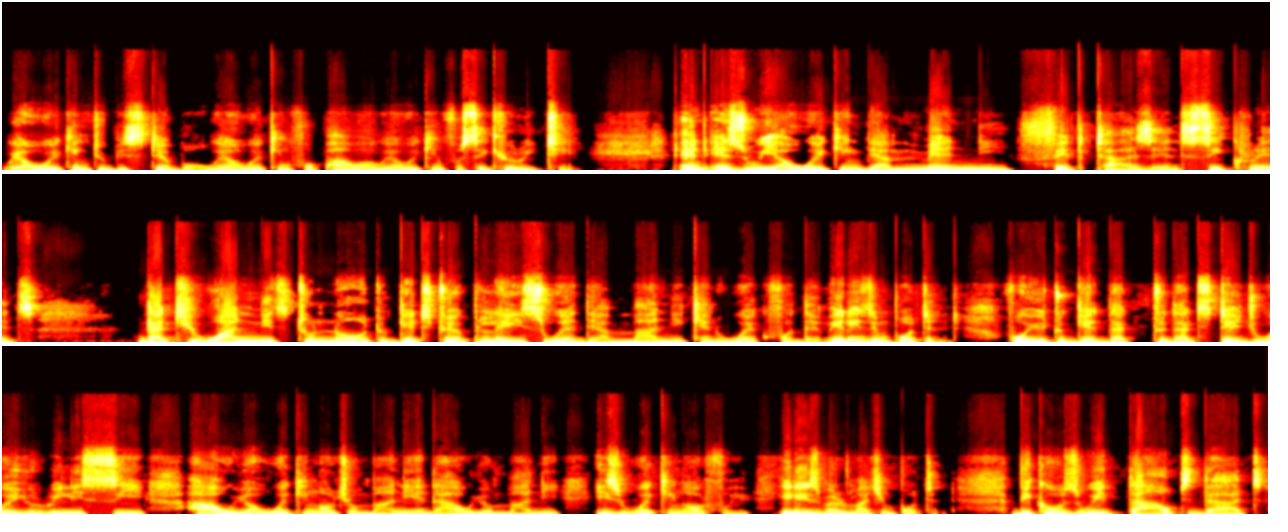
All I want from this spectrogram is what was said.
We are working to be stable. We are working for power. We are working for security. And as we are working, there are many factors and secrets that one needs to know to get to a place where their money can work for them. It is important for you to get that to that stage where you really see how you are working out your money and how your money is working out for you. It is very much important because without that,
